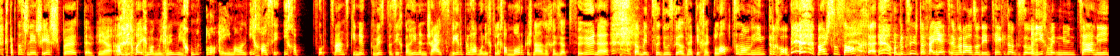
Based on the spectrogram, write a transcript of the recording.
Ich glaube, das lernst du erst später. Ja. Also ich, ich mag mich erinnern, wie ich rumgelaufen ey Mann, ich habe ich hab vor 20 nicht gewusst, dass ich da hinten einen scheiß Wirbel habe, wo ich vielleicht am Morgen schnell ein bisschen föhnen sollte, damit es nicht aussieht, als hätte ich eine Glatze am Hinterkopf. Weißt du, so Sachen. Und du siehst doch auch jetzt überall so die TikToks, so ich mit 19,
